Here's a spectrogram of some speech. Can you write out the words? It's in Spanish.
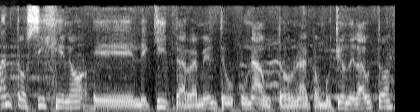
¿cuánto oxígeno eh, le quita realmente un auto, una combustión del auto?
